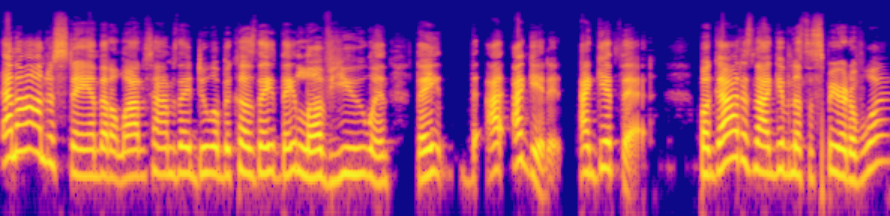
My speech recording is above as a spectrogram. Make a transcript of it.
And I understand that a lot of times they do it because they they love you and they I, I get it. I get that. But God has not given us a spirit of what?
